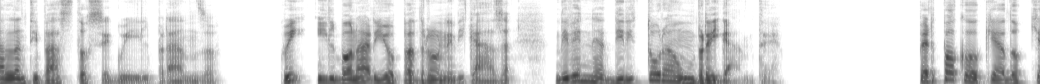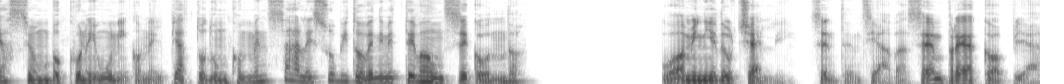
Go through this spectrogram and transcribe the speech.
All'antipasto seguì il pranzo. Qui il bonario padrone di casa divenne addirittura un brigante. Per poco che adocchiasse un boccone unico nel piatto d'un commensale, subito ve ne metteva un secondo. Uomini ed uccelli, sentenziava, sempre a coppia.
